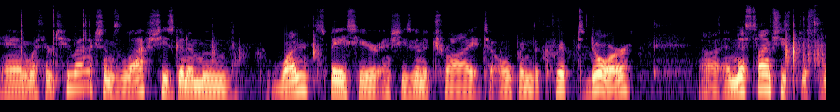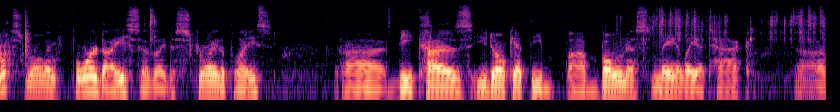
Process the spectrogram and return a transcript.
And with her two actions left, she's going to move one space here and she's going to try to open the crypt door. Uh, and this time she's just, whoops, rolling four dice as I destroy the place. Uh, because you don't get the uh, bonus melee attack uh,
